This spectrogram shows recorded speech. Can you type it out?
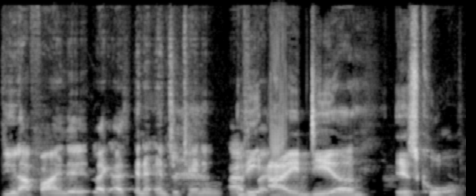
Do you not find it like as in an entertaining aspect? the idea is cool,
